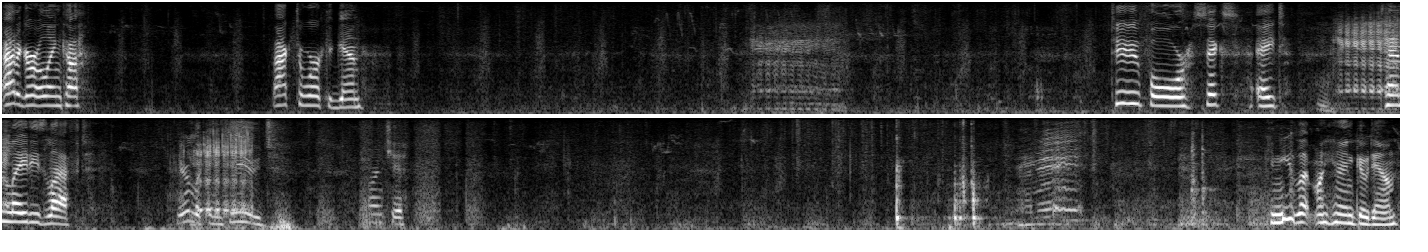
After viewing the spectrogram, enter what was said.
Atta girl, Inca. Back to work again. Two, four, six, eight, ten ladies left. You're looking huge, aren't you? Can you let my hand go down?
